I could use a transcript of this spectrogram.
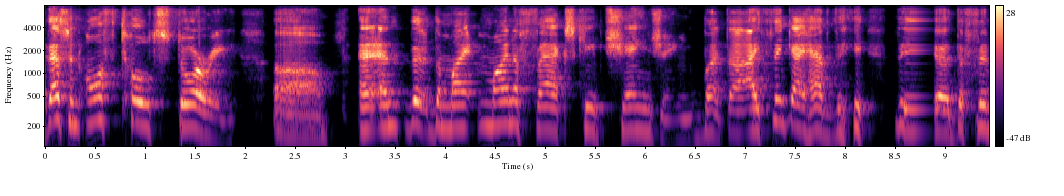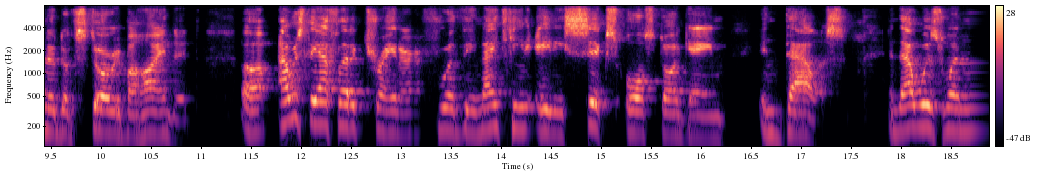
That's an oft told story. Uh, and, and, the, the mi- minor facts keep changing, but uh, I think I have the, the uh, definitive story behind it. Uh, I was the athletic trainer for the 1986 All Star game in Dallas. And that was when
